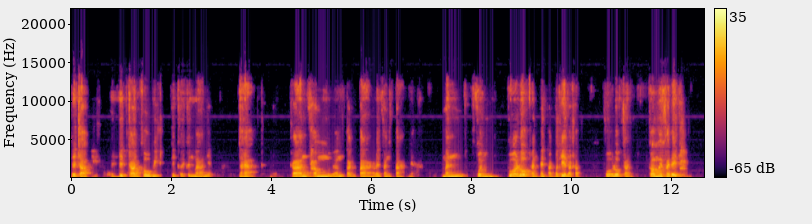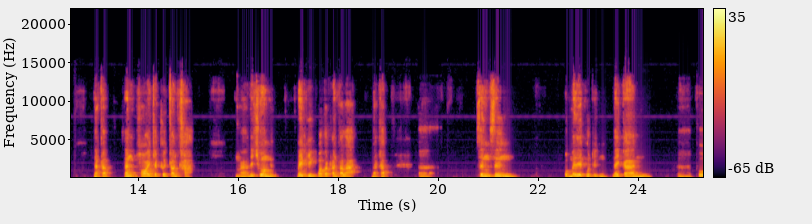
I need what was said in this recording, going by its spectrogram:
เนื่องจากเหตุการณ์โควิดที่เกิดขึ้นมาเนี่ยนะฮะการทำเหมืองต่างๆ อะไรต่าง ๆ เนี่ย มันคนกลัวโรคกันในต่างประเทศนะครับกลัวโรคกัน ก็ไม่ค่อยได้ทำนะครับ นั้นพลอยจะเกิดการขาดมาในช่วงหนึ่ง ไม่เพียงพอต่อการตลาดนะครับซึ่งซึ่งผมไม่ได้พูดถึงในการผู้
